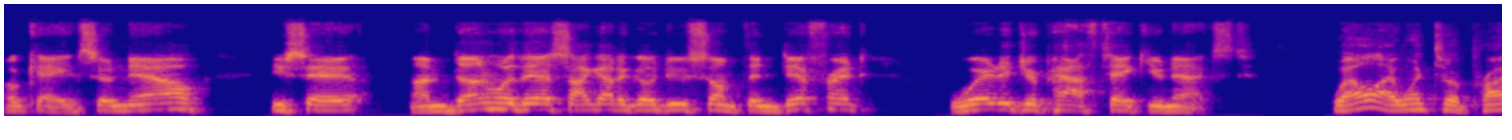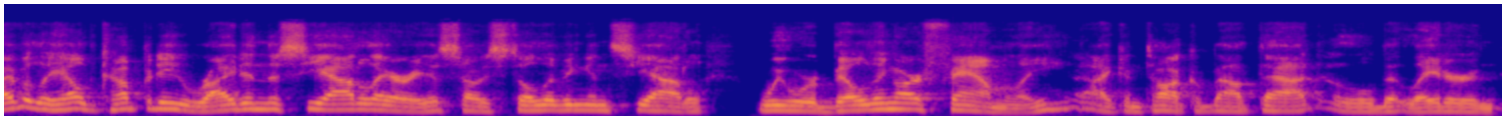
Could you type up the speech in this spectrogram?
Okay. So now you say, I'm done with this. I got to go do something different. Where did your path take you next? Well, I went to a privately held company right in the Seattle area. So I was still living in Seattle. We were building our family. I can talk about that a little bit later and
